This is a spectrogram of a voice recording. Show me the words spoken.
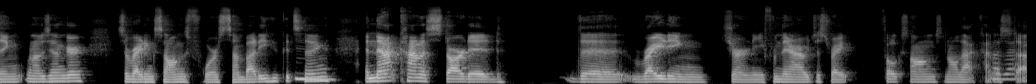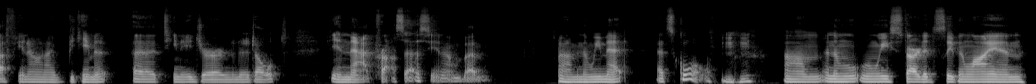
sing when I was younger, so writing songs for somebody who could sing, and that kind of started the writing journey. From there, I would just write folk songs and all that kind Love of that. stuff, you know. And I became a, a teenager and an adult in that process, you know. But um, and then we met at school, Mhm. um, and then when we started Sleeping Lion,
